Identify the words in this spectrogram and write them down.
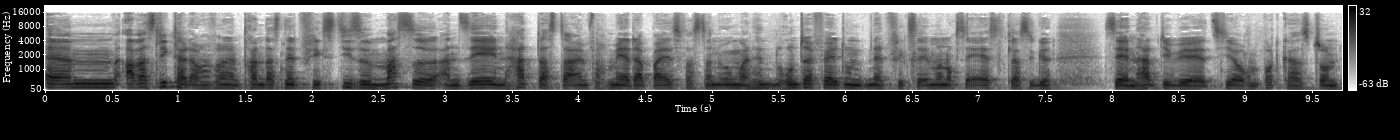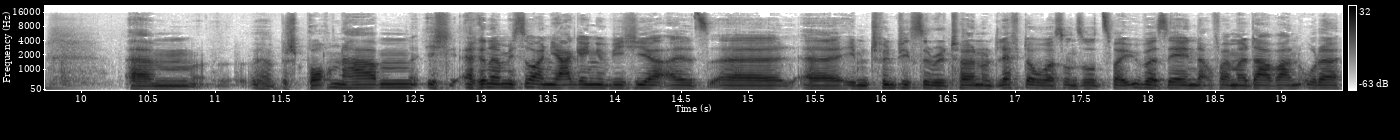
Ähm, aber es liegt halt auch einfach daran, dass Netflix diese Masse an Serien hat, dass da einfach mehr dabei ist, was dann irgendwann hinten runterfällt und Netflix ja immer noch sehr erstklassige Serien hat, die wir jetzt hier auch im Podcast schon ähm, äh, besprochen haben. Ich erinnere mich so an Jahrgänge wie hier, als äh, äh, eben Twin Peaks The Return und Leftovers und so zwei Überserien auf einmal da waren. Oder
